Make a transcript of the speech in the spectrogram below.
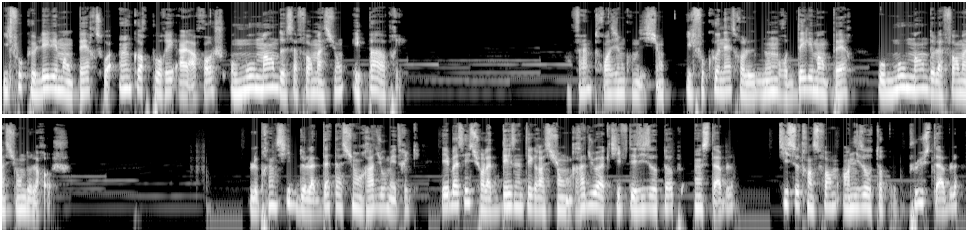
il faut que l'élément pair soit incorporé à la roche au moment de sa formation et pas après. Enfin, troisième condition, il faut connaître le nombre d'éléments pairs au moment de la formation de la roche. Le principe de la datation radiométrique est basé sur la désintégration radioactive des isotopes instables, qui se transforment en isotopes plus stables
